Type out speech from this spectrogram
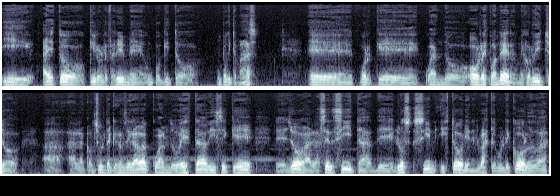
Y a esto quiero referirme un poquito un poquito más, eh, porque cuando, o responder, mejor dicho, a, la consulta que nos llegaba, cuando ésta dice que eh, yo al hacer cita de los sin historia en el básquetbol de Córdoba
